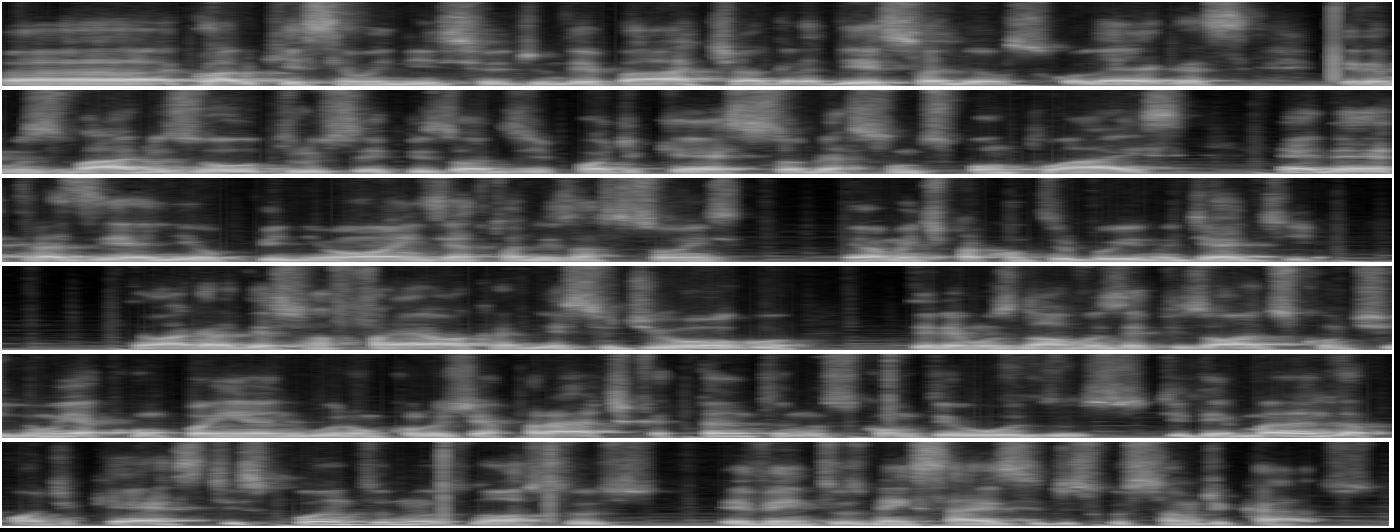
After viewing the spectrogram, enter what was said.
Uh, claro que esse é o início de um debate, eu agradeço ali aos colegas. Teremos vários outros episódios de podcast sobre assuntos pontuais. A ideia é trazer ali opiniões e atualizações realmente para contribuir no dia a dia. Então, agradeço o Rafael, agradeço o Diogo. teremos novos episódios. Continue acompanhando o Oncologia Prática, tanto nos conteúdos de demanda, podcasts, quanto nos nossos eventos mensais de discussão de casos.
